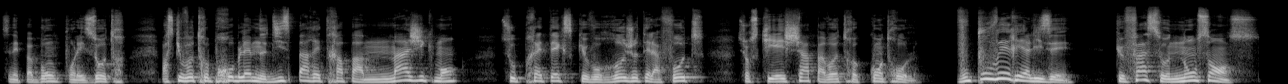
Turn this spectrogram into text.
ce n'est pas bon pour les autres. Parce que votre problème ne disparaîtra pas magiquement sous prétexte que vous rejetez la faute sur ce qui échappe à votre contrôle. Vous pouvez réaliser que face au non-sens,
